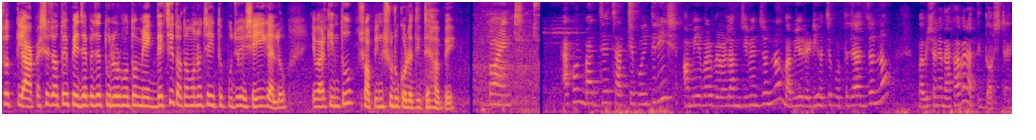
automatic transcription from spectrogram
সত্যি আকাশে যতই পেজে পেজে তুলোর মতো মেঘ দেখছি তত মনে হচ্ছে এই তো পুজো এসেই গেল। এবার কিন্তু শপিং শুরু করে দিতে হবে। পয়েন্ট বাজছে চারটে পঁয়ত্রিশ। আমি এবার বেরোলাম জিমের জন্য। বাবিও রেডি হচ্ছে পড়তে যাওয়ার জন্য। বাবির সঙ্গে দেখা হবে রাত্রি দশটায়।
